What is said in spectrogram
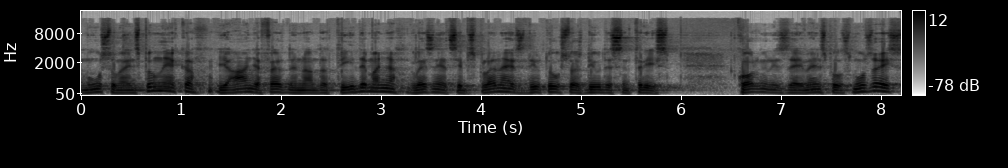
mūsu Ventspilnieka Jāņa Ferdinanda Tīdemaņa glezniecības plenērs 2023, ko organizēja Ventspils muzejs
